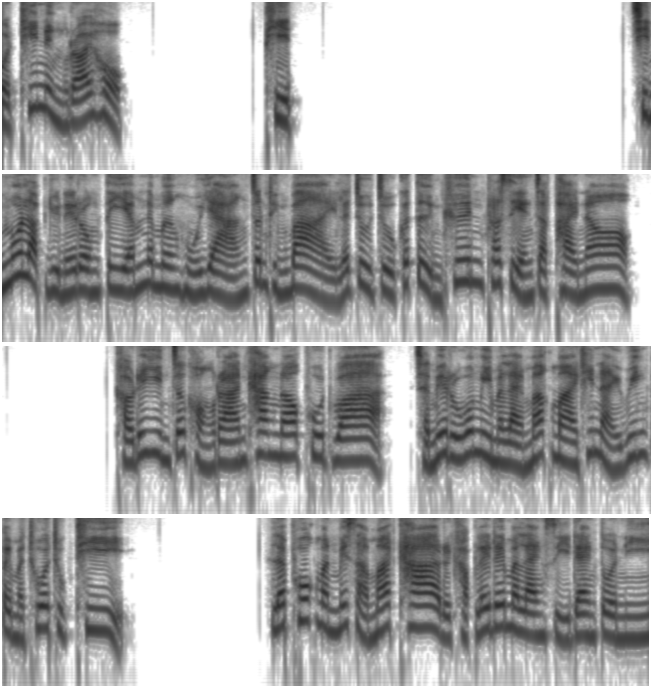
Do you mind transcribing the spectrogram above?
บทที่หนึ่งร้อยหกผิด ชินมู่หลับอยู่ในโรงเตี๊ยมในเมืองหูหยางจนถึงบ่าย และจู่ๆก็ตื่นขึ้นเพราะเสียงจากภายนอก เขาได้ยินเจ้าของร้านข้างนอกพูดว่า ฉันไม่รู้ว่ามีแมลงมากมายที่ไหนวิ่งไปมาทั่วทุกที่ และพวกมันไม่สามารถฆ่าหรือขับไล่ได้แมลงสีแดงตัวนี้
